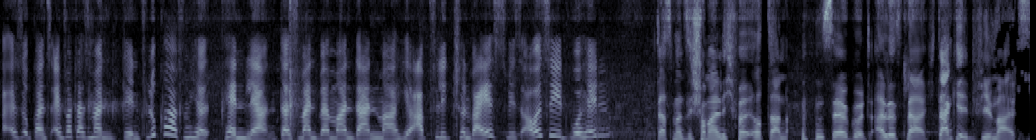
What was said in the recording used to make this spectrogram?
Also ganz einfach, dass man den Flughafen hier kennenlernt. Dass man, wenn man dann mal hier abfliegt, schon weiß, wie es aussieht, wohin dass man sich schon mal nicht verirrt dann. Sehr gut, alles klar. Ich danke Ihnen vielmals.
